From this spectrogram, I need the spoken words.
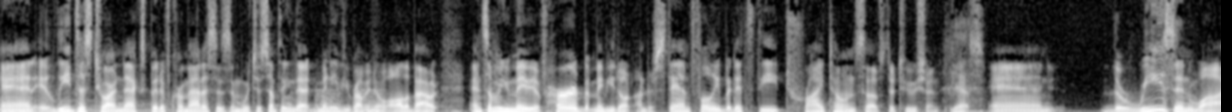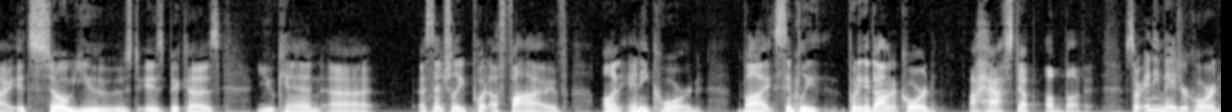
and it leads us to our next bit of chromaticism, which is something that many of you probably know all about, and some of you maybe have heard, but maybe you don't understand fully. But it's the tritone substitution. Yes. And the reason why it's so used is because you can uh, essentially put a five on any chord by simply putting a dominant chord a half step above it. So any major chord,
